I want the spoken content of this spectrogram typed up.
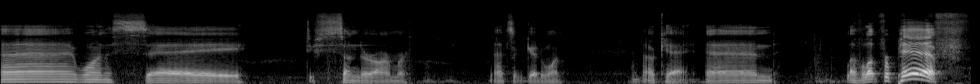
I want to say do Sunder Armor. That's a good one. Okay, and level up for Piff.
